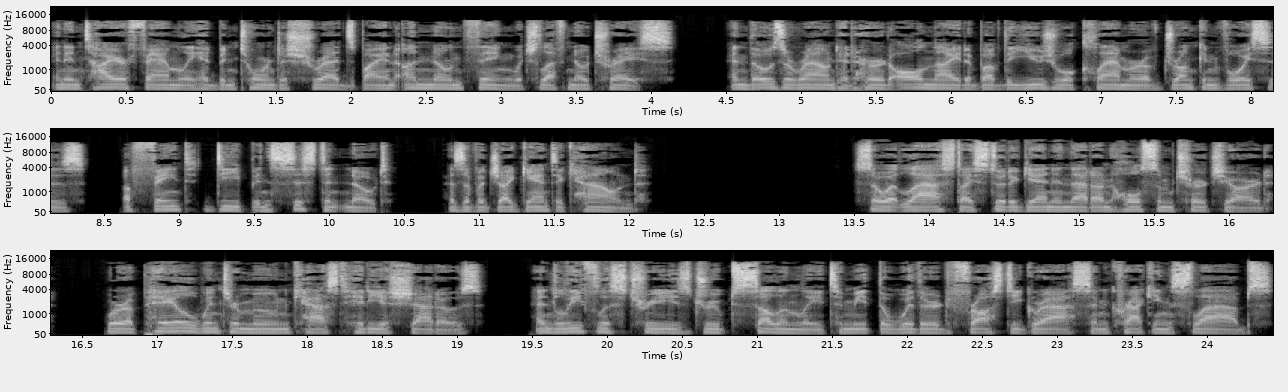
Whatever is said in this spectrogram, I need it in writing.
An entire family had been torn to shreds by an unknown thing which left no trace, and those around had heard all night above the usual clamor of drunken voices a faint, deep, insistent note, as of a gigantic hound. So at last I stood again in that unwholesome churchyard, where a pale winter moon cast hideous shadows, and leafless trees drooped sullenly to meet the withered, frosty grass and cracking slabs,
